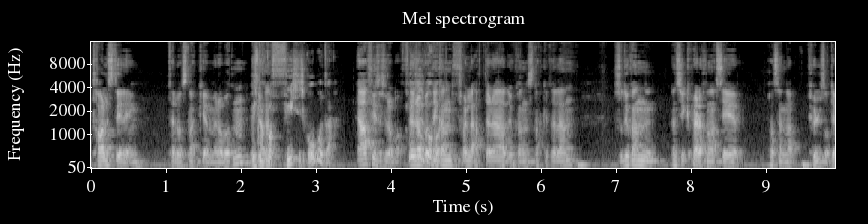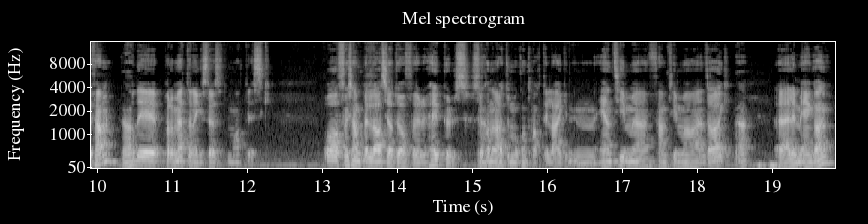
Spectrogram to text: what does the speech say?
talestyring til å snakke med roboten. Vi snakker kan- fysisk robot her. ja, fysisk robot. Fysisk roboten robot kan følge etter deg, du kan snakke til den. Så du kan, En sykepleier kan si pasienten har puls 85, Ja. og de parameterne registreres automatisk. Og for eksempel, la oss si at du har for høy puls, så Ja. kan det være at du må kontakte legen innen én time, fem timer, en dag, Ja. eh, eller med en gang.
